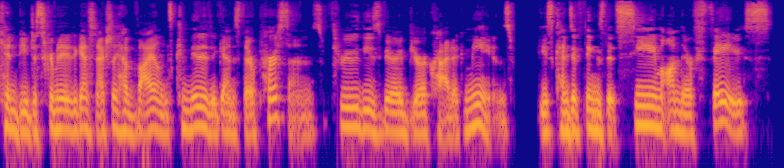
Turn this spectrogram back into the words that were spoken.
can be discriminated against and actually have violence committed against their persons through these very bureaucratic means. These kinds of things that seem on their face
